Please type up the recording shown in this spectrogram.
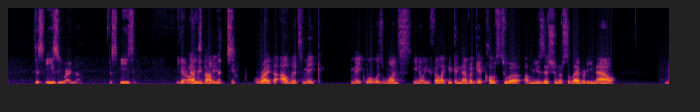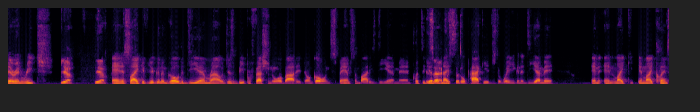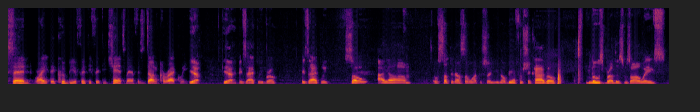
it's easy right now. It's easy. You got all Everybody, these outlets. Right. The outlets make make what was once, you know, you felt like you could never get close to a, a musician or celebrity. Now they're in reach. Yeah. Yeah. And it's like if you're gonna go the DM route, just be professional about it. Don't go and spam somebody's DM, man. Put together exactly. a nice little package the way you're gonna DM it. And and like and like Clint said, right, there could be a 50-50 chance, man, if it's done correctly. Yeah. Yeah, exactly, bro. Exactly. So I um was something else I wanted to show you. You know, being from Chicago, Blues Brothers was always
